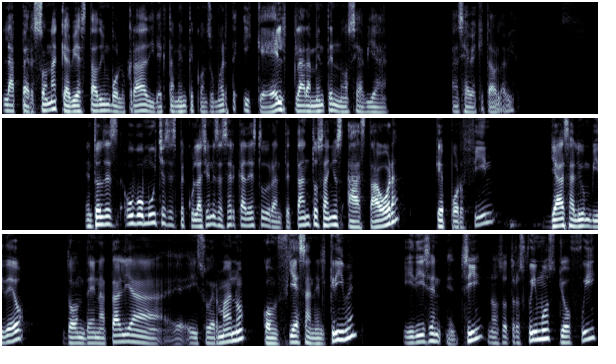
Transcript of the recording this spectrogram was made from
la persona que había estado involucrada directamente con su muerte y que él claramente no se había, se había quitado la vida. Entonces hubo muchas especulaciones acerca de esto durante tantos años hasta ahora que por fin ya salió un video donde Natalia eh, y su hermano confiesan el crimen y dicen, eh, sí, nosotros fuimos, yo fui,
